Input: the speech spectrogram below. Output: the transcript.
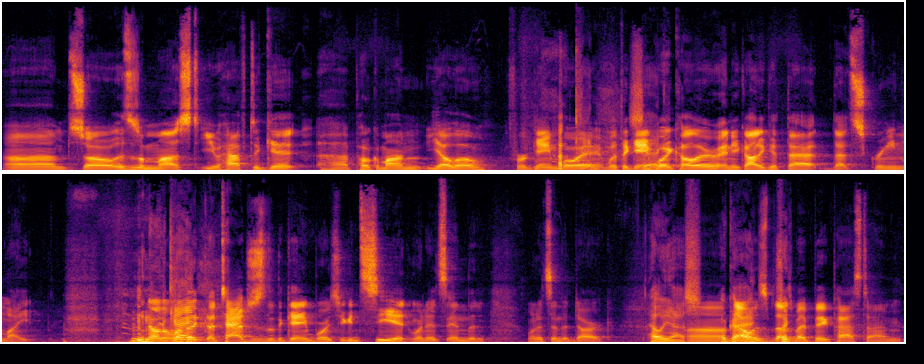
Um, so this is a must. You have to get uh, Pokemon Yellow for Game Boy with a Game Sick. Boy Color, and you got to get that that screen light. you know, the Okay. one that attaches to the Game Boy, so you can see it when it's in the when it's in the dark. Hell yes. Um, okay. that was that So- was my big pastime.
